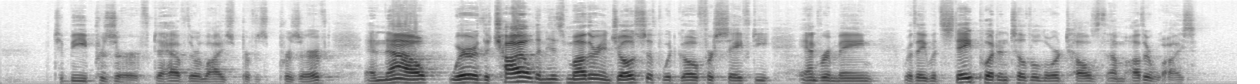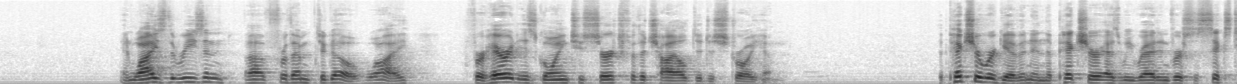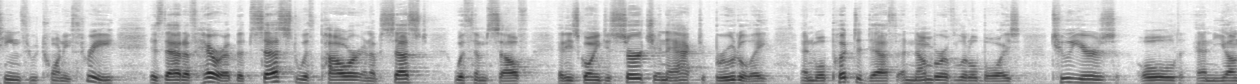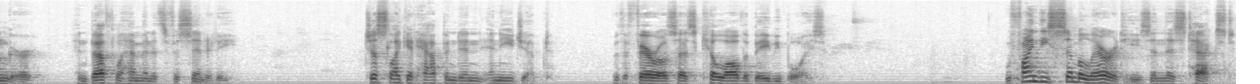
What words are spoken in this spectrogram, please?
to be preserved, to have their lives preserved. And now, where the child and his mother and Joseph would go for safety and remain, where they would stay put until the Lord tells them otherwise. And why is the reason uh, for them to go? Why? For Herod is going to search for the child to destroy him. The picture we're given, and the picture as we read in verses 16 through 23, is that of Herod, obsessed with power and obsessed with himself, and he's going to search and act brutally and will put to death a number of little boys, two years old and younger, in Bethlehem and its vicinity. Just like it happened in, in Egypt, where the Pharaoh says, Kill all the baby boys. We find these similarities in this text.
